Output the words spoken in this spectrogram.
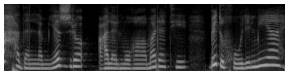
أحدا لم يجرؤ على المغامرة بدخول المياه.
